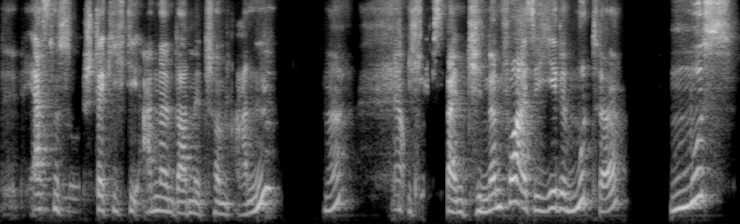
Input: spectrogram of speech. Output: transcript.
äh, erstens stecke ich die anderen damit schon an. Ne? Ja. Ich gebe es meinen Kindern vor, also jede Mutter muss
